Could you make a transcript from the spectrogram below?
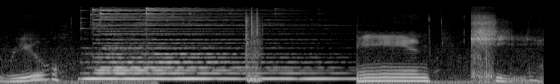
Real. and key.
